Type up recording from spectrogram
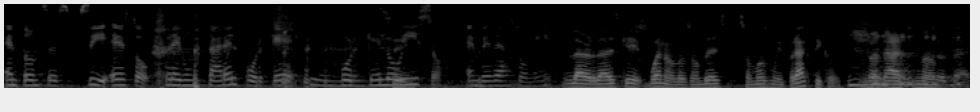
Entonces, sí, eso, preguntar el por qué, por qué lo Sí. hizo en vez de asumir. La verdad es que, bueno, los hombres somos muy prácticos. No- Total, no- total.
